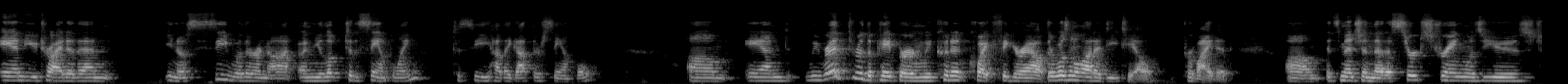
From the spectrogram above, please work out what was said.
and you try to then, you know, see whether or not, and you look to the sampling to see how they got their sample. Um, and we read through the paper and we couldn't quite figure out, there wasn't a lot of detail provided. Um, it's mentioned that a search string was used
